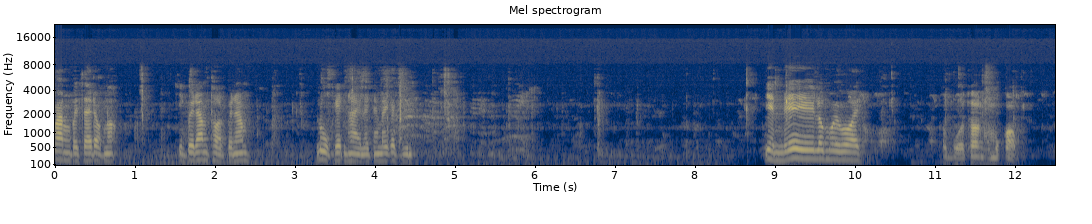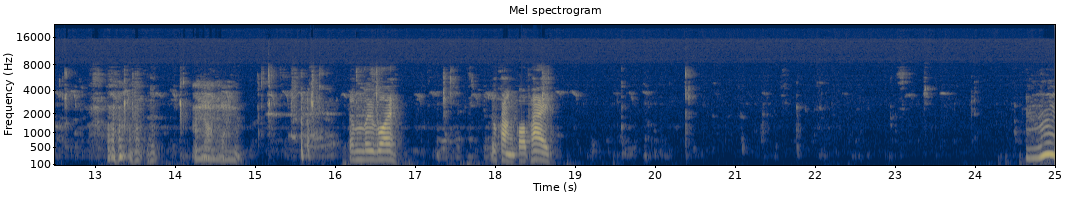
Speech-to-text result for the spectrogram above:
ฟังไปใส่ดอกเนาะกินไปน้ำถอดไปน้ำ ลูกเฮ็ดให้แล้วจังไดก็กิน เย็นเด้ลมบ่อยกระบัวทอดหอมหมกกรอบน้องๆลมบ่อยๆดูขังกอไผ่อืม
